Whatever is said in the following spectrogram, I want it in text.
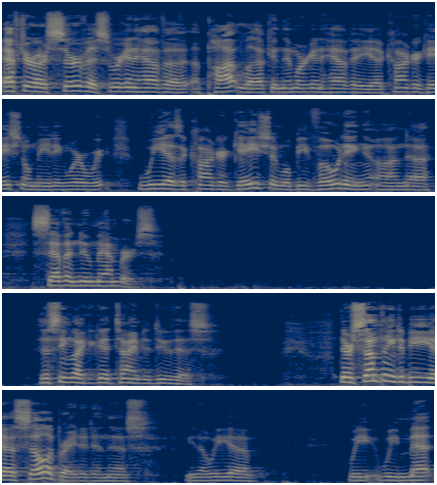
after our service, we're going to have a, a potluck, and then we're going to have a, a congregational meeting where we, we, as a congregation, will be voting on uh, seven new members. This seemed like a good time to do this. There's something to be uh, celebrated in this. You know, we uh, we we met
